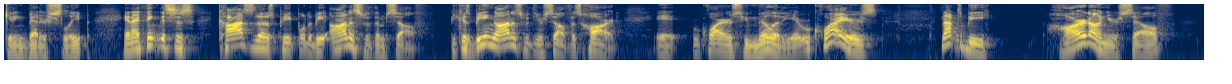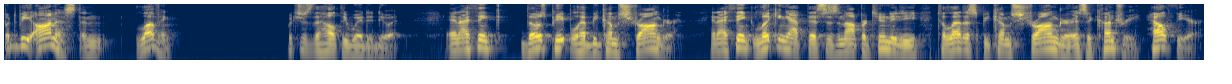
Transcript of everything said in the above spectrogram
getting better sleep. And I think this has caused those people to be honest with themselves because being honest with yourself is hard. It requires humility. It requires not to be hard on yourself, but to be honest and loving, which is the healthy way to do it. And I think those people have become stronger. And I think looking at this as an opportunity to let us become stronger as a country, healthier,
